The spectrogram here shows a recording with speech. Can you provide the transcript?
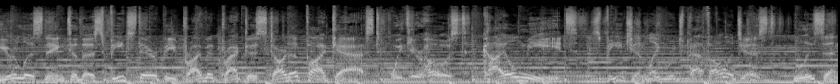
You're listening to the Speech Therapy Private Practice Startup Podcast with your host, Kyle Meads, speech and language pathologist. Listen,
